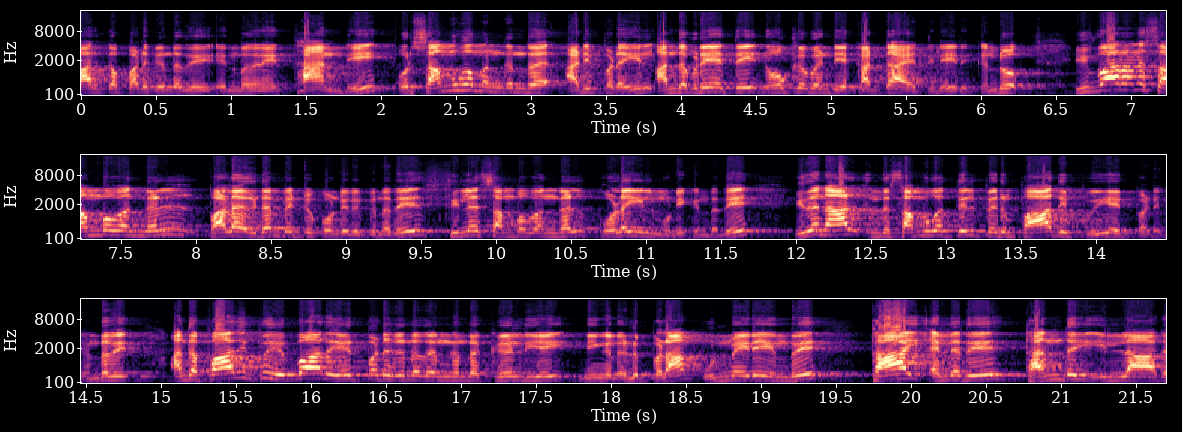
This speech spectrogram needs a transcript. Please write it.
பார்க்கப்படுகின்றது என்பதனை தாண்டி ஒரு சமூகம் என்கின்ற அடிப்படையில் அந்த விடயத்தை நோக்க வேண்டிய கட்டாயத்திலே இருக்கின்றோம். இவ்வாறான சம்பவங்கள் பல இடம்பெற்றுக் கொண்டிருக்கின்றது. சில சம்பவங்கள் கொலையில் முடிகின்றது. இதனால் இந்த சமூகத்தில் பெரும் பாதிப்பு ஏற்படுகின்றது. அந்த பாதிப்பு எவ்வாறு ஏற்படுகின்றது என்கின்ற கேள்வியை நீங்கள் எழுப்பலாம். உண்மையிலே என்று தாய் அல்லது தந்தை இல்லாத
